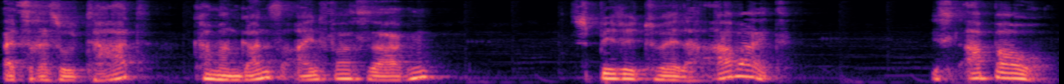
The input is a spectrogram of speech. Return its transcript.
Als Resultat kann man ganz einfach sagen, spirituelle Arbeit ist Abbau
